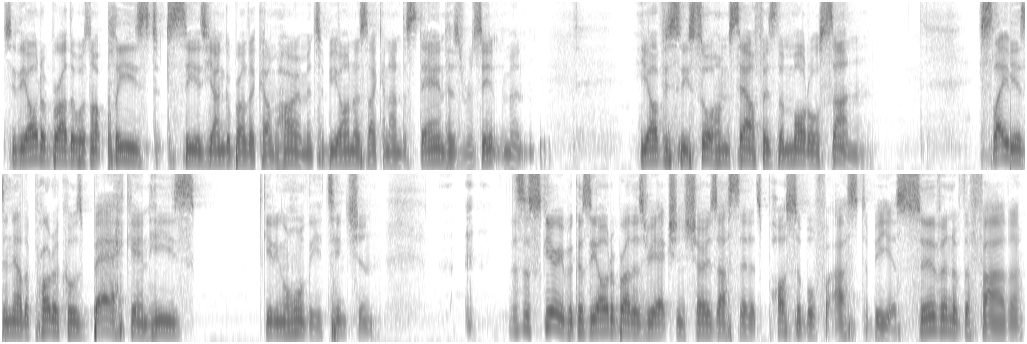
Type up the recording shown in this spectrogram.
See, the older brother was not pleased to see his younger brother come home, and to be honest, I can understand his resentment. He obviously saw himself as the model son. Slave years, and now the prodigal's back, and he's getting all the attention. This is scary because the older brother's reaction shows us that it's possible for us to be a servant of the Father.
